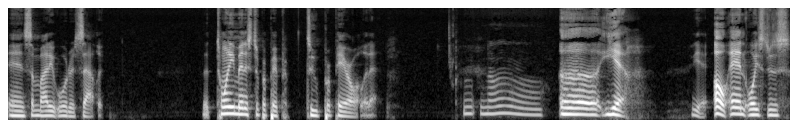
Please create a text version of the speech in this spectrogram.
and somebody ordered salad. 20 minutes to prepare to prepare all of that. No. Uh, yeah. Yeah. Oh, and oysters,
